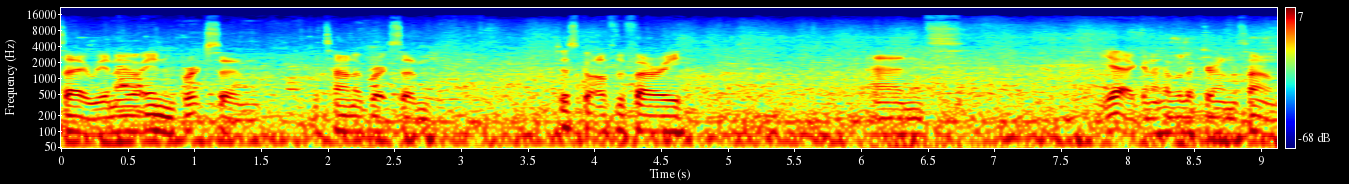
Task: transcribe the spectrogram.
So we're now in Brixham, the town of Brixham. Just got off the ferry and yeah, gonna have a look around the town.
